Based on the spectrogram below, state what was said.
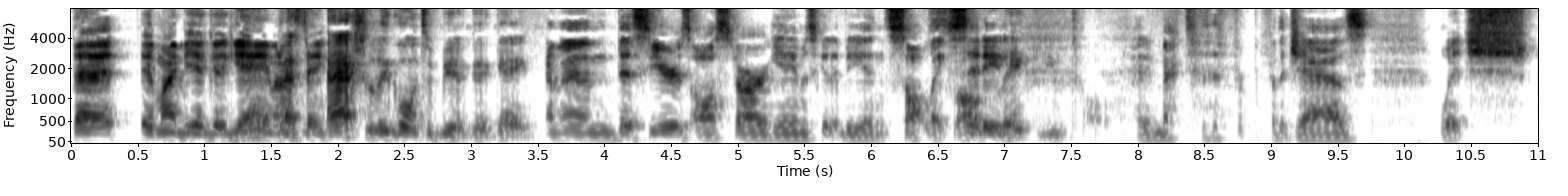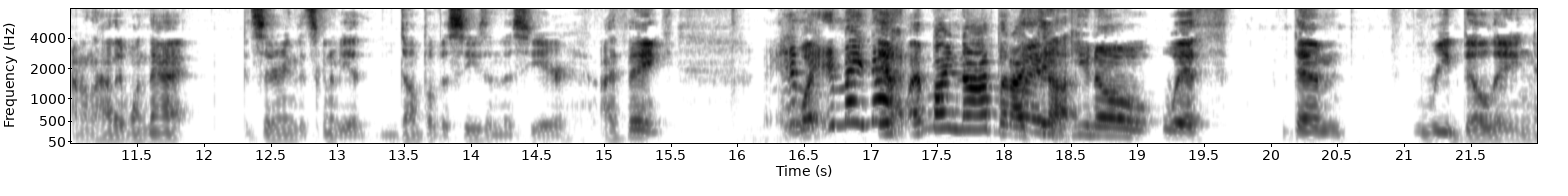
that it might be a good game. And That's I think actually going to be a good game. and then this year's All Star game is going to be in Salt Lake Salt City, Lake, Utah. heading back to the, for, for the Jazz, which I don't know how they won that, considering it's going to be a dump of a season this year. I think It, what it may not. it, it might not, but I think not. you know with them rebuilding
